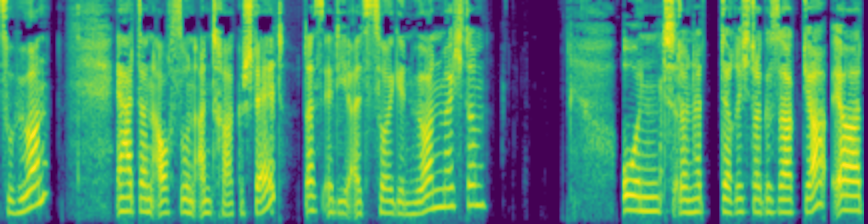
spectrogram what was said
zu hören. Er hat dann auch so einen Antrag gestellt, dass er die als Zeugin hören möchte. Und dann hat der Richter gesagt, ja, er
